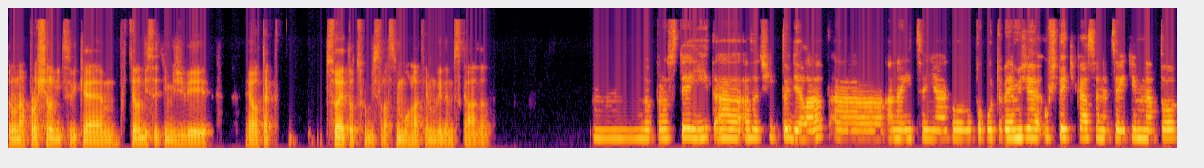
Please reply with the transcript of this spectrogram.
zrovna prošel výcvikem, chtěl by se tím živit, jo, tak co je to, co bys vlastně mohla těm lidem vzkázat? Mm, no prostě jít a, a začít to dělat a, a najít se nějakou, pokud vím, že už teďka se necítím na to,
